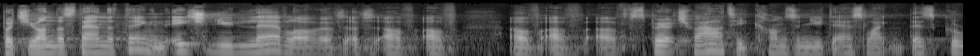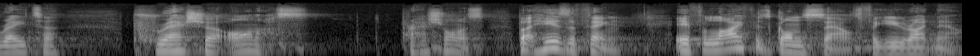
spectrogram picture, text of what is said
but you understand the thing. Each new level of, of, of, of, of, of, of spirituality comes a new day. It's like there's greater pressure on us. Pressure on us. But here's the thing if life has gone south for you right now,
